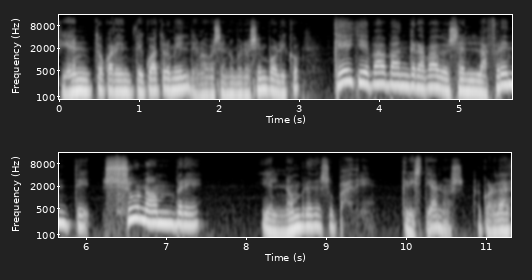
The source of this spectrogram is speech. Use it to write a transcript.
144.000, de nuevo ese número simbólico, que llevaban grabados en la frente su nombre y el nombre de su Padre. Cristianos, recordad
